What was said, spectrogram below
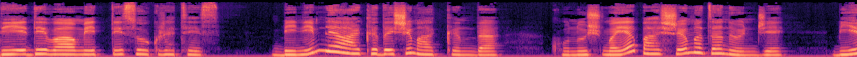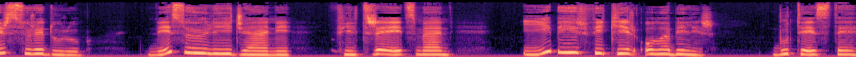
diye devam etti Sokrates. Benimle arkadaşım hakkında konuşmaya başlamadan önce bir süre durup ne söyleyeceğini filtre etmen iyi bir fikir olabilir. Bu teste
